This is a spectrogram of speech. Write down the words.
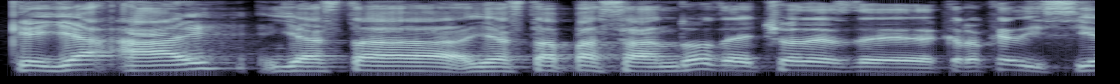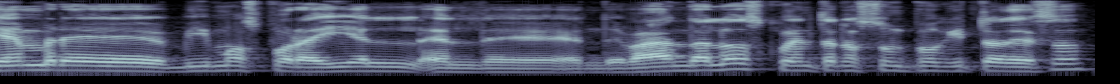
que ya hay, ya está, ya está pasando. De hecho, desde creo que diciembre vimos por ahí el, de, Vándalos. Cuéntanos un poquito de eso.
